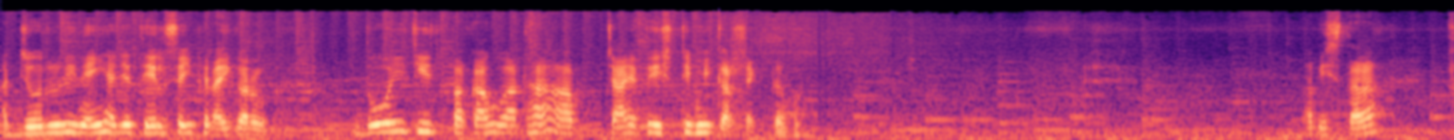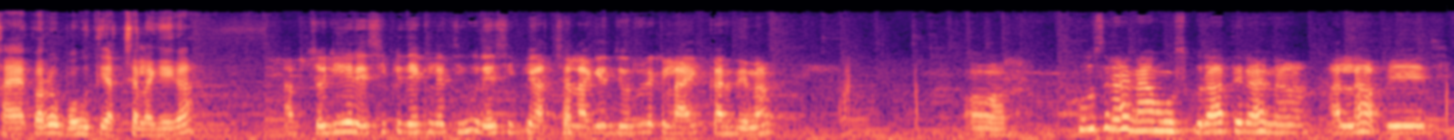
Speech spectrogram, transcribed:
और ज़रूरी नहीं है जो तेल से ही फ्राई करो। दो ही चीज़ पका हुआ था, आप चाहे तो स्टीम भी कर सकते हो। अब इस तरह खाया करो, बहुत ही अच्छा लगेगा। अब चलिए रेसिपी देख लेती हूँ। रेसिपी अच्छा लगे ज़रूर एक लाइक कर देना। और खुश रहना, मुस्कुराते रहना। अल्लाह हाफिज़।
